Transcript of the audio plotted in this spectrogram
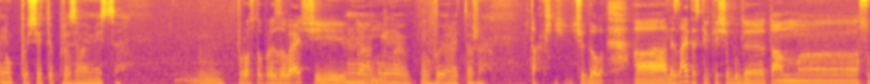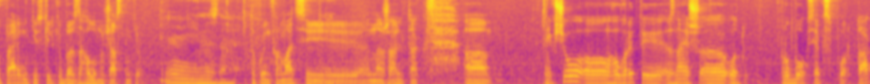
Ну, посіти призове місце. Просто призовець чи прямо. Ну, ну виграти теж. Так, чудово. А не знаєте, скільки ще буде там е, суперників, скільки буде загалом учасників? Ні, не знаю. Такої інформації, на жаль, так. А, якщо о, говорити, знаєш, е, от про бокс як спорт, так?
